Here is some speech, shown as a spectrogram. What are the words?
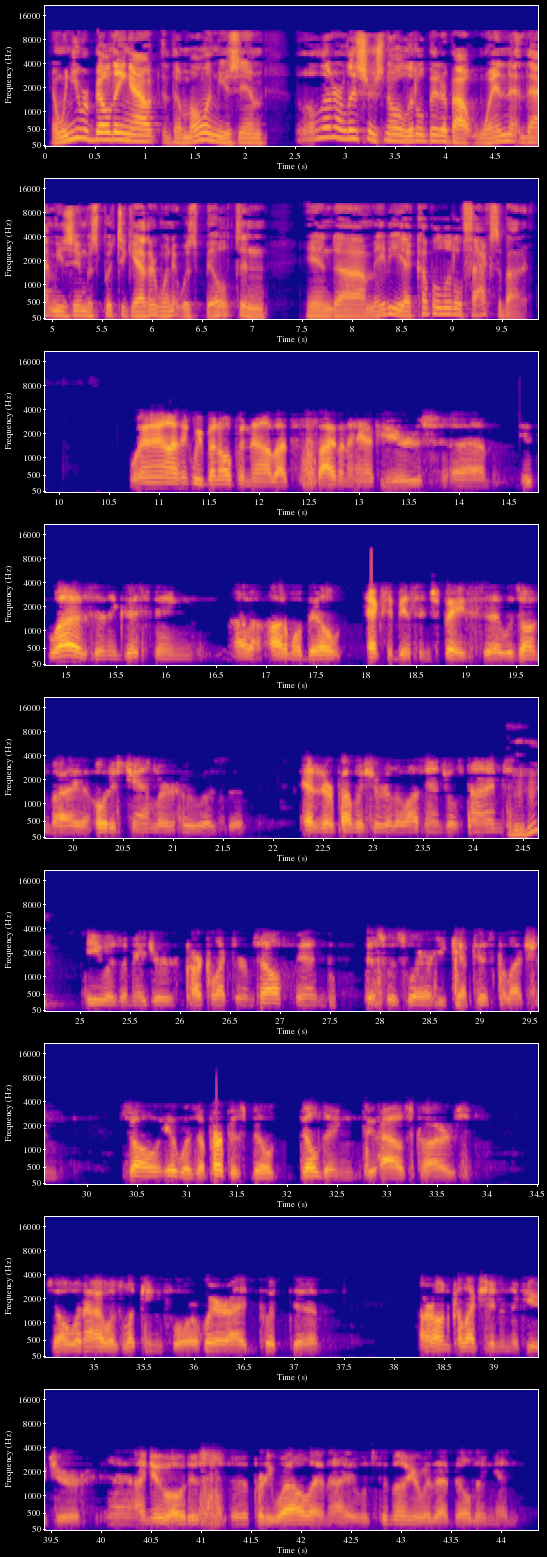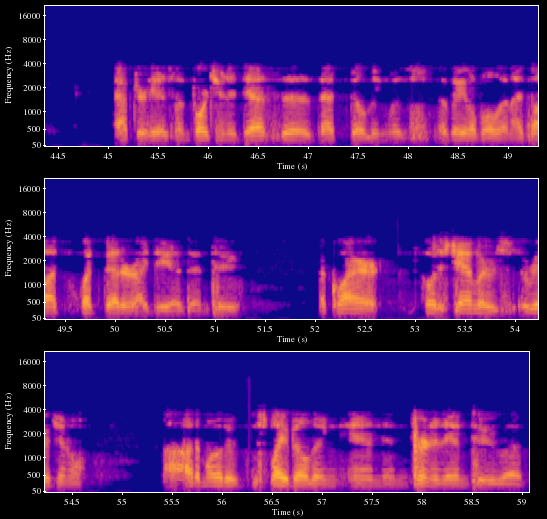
And when you were building out the Mullin Museum, let our listeners know a little bit about when that museum was put together, when it was built, and and uh, maybe a couple little facts about it. Well, I think we've been open now about five and a half years. Uh, it was an existing auto- automobile exhibition space. Uh, it was owned by Otis Chandler, who was the editor publisher of the Los Angeles Times. Mm-hmm. He was a major car collector himself, and this was where he kept his collection. So it was a purpose-built building to house cars. So when I was looking for where I'd put uh, our own collection in the future, uh, I knew Otis uh, pretty well, and I was familiar with that building. And after his unfortunate death, uh, that building was available, and I thought, what better idea than to acquire Otis Chandler's original automotive display building and, and turn it into uh,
